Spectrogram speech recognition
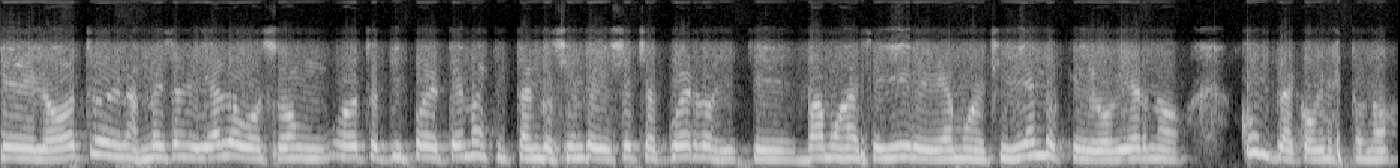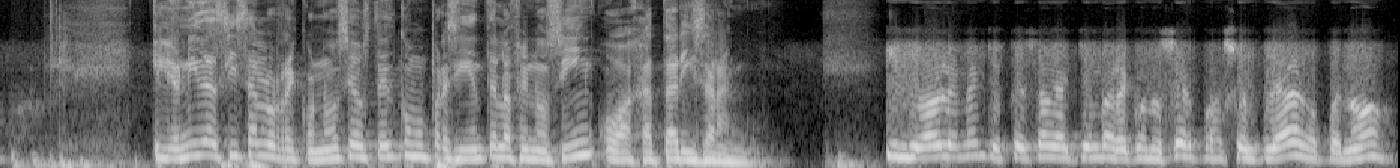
Eh, lo otro de las mesas de diálogo son otro tipo de temas que están 218 acuerdos y que vamos a seguir, digamos, exigiendo que el gobierno cumpla con esto, ¿no? ¿Y Leonidas Sisa lo reconoce a usted como presidente de la FENOCIN o a Jatari Zarango? Indudablemente usted sabe a quién va a reconocer, pues a su empleado, pues no.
